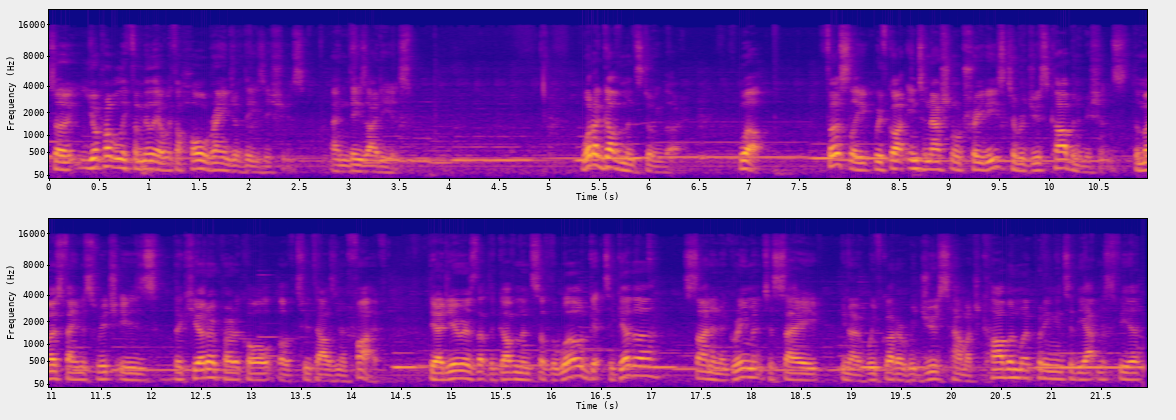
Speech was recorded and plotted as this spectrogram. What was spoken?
So you're probably familiar with a whole range of these issues and these ideas. What are governments doing though? Well, firstly, we've got international treaties to reduce carbon emissions, the most famous which is the Kyoto Protocol of 2005. The idea is that the governments of the world get together, sign an agreement to say, you know, we've got to reduce how much carbon we're putting into the atmosphere,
